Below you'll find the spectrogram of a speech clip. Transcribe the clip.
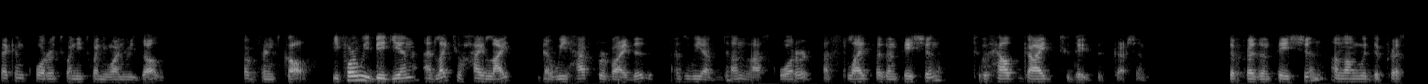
second quarter 2021 results conference call. Before we begin, I'd like to highlight that we have provided, as we have done last quarter, a slide presentation to help guide today's discussion. The presentation, along with the press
